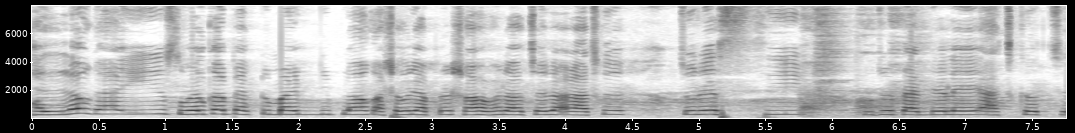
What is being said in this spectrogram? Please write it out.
Hello guys welcome back to my mini blog আশা করি আপনারা সবাই ভালো আছেন। আর আজকে চলে এসেছি পুজোর প্যান্ডেলে। আজকে হচ্ছে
